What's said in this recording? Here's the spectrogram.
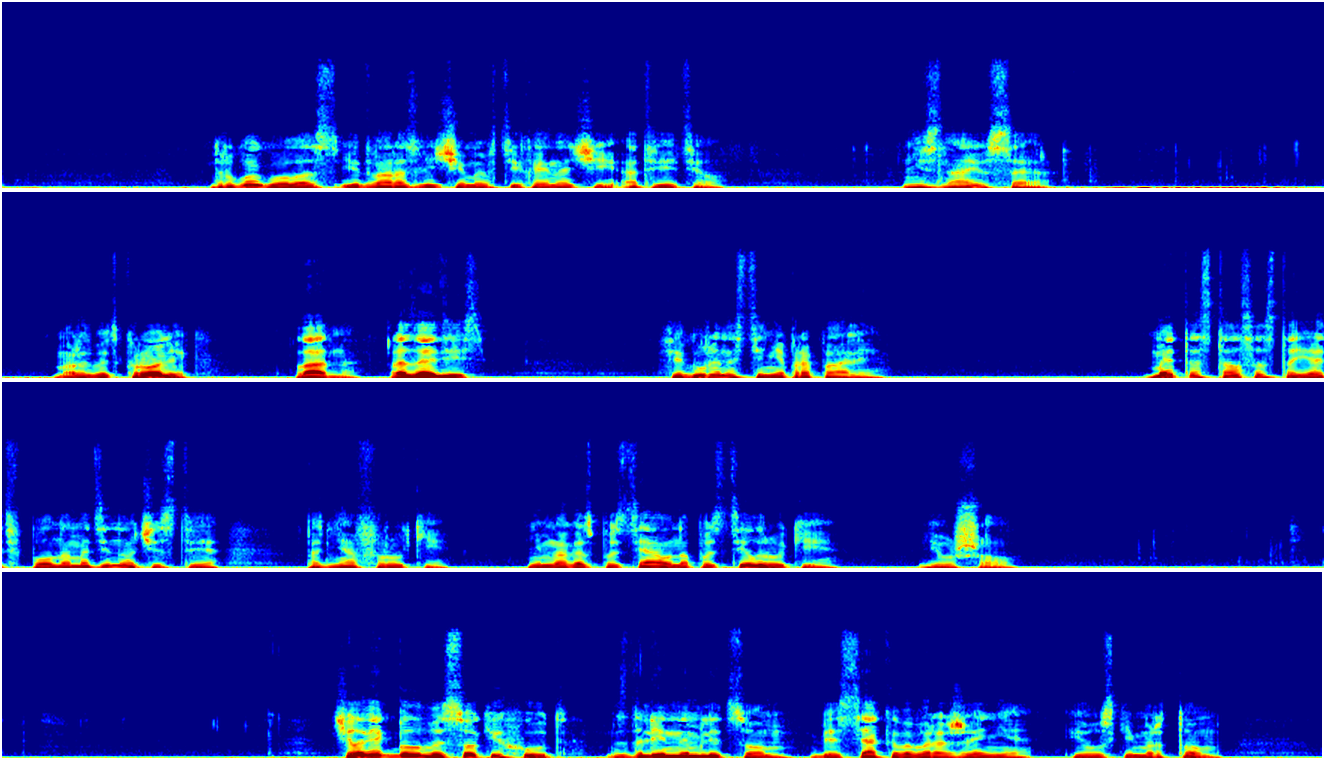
Другой голос, едва различимый в тихой ночи, ответил. «Не знаю, сэр». Может быть, кролик? Ладно, разойдись. Фигуры на стене пропали. Мэтт остался стоять в полном одиночестве, подняв руки. Немного спустя он опустил руки и ушел. Человек был высокий худ, с длинным лицом, без всякого выражения и узким ртом.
